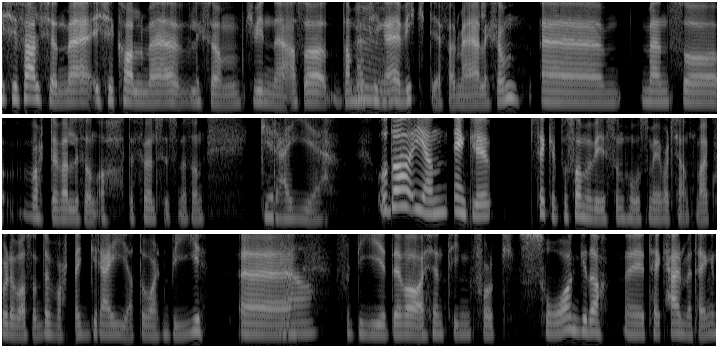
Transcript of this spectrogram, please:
ikke feilkjønn meg, ikke kall meg liksom kvinne. Altså, de her Mm. tinga er viktige for meg, liksom. Eh, men så ble det veldig sånn åh, det føles ut som en sånn greie. Og da igjen, egentlig sikkert på samme vis som hun som jeg ble kjent med, hvor det var sånn, det ble ei greie at hun ble bi. Eh, Ja. Fordi det var ikke en ting folk så, da. Jeg tar hermetegn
